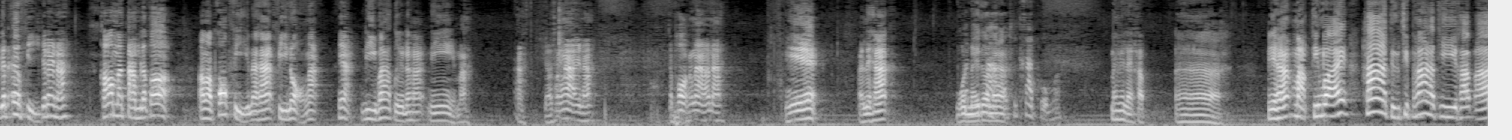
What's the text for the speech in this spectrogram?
ก็ได้เออฝีก็ได้นะเขาเอามาตำแล้วก็เอามาพอกฝีนะฮะ ฝีหนองอะ เนี่ย ดีมากเลยนะฮะ นี่มา อะ เดี๋ยวทั้างหน้าเลยนะ จะพอกข้างหน้าแล้วนะ นี่ไปเลยฮะ วนไหนตัวนะฮะที่ขาดผมอะไม่เป็นไรครับ เออนี่ฮะ หมักทิ้งไว้ห้าถึงสิบห้านาทีครับ อ่า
